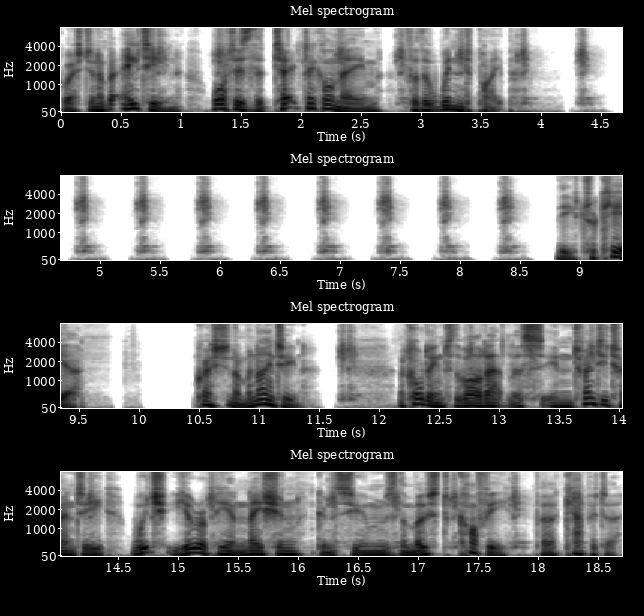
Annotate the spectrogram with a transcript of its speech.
Question number 18. What is the technical name for the windpipe? The trachea. Question number 19. According to the World Atlas, in 2020, which European nation consumes the most coffee per capita?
